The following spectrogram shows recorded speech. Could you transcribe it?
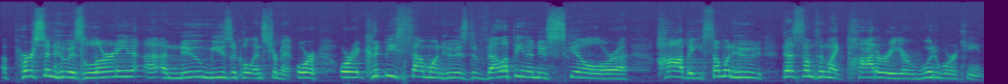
a person who is learning a, a, new musical instrument, or, or it could be someone who is developing a new skill or a hobby, someone who does something like pottery or woodworking.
